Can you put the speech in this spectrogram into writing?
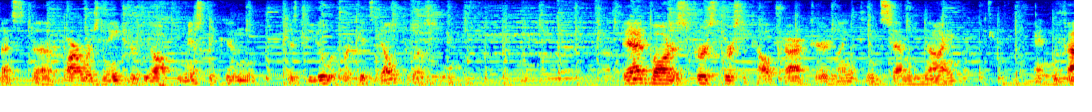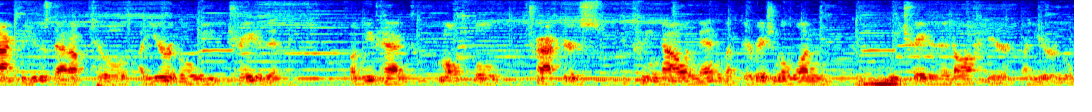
that's the farmer's nature. Be optimistic and just deal with what gets dealt to us. Dad bought his first versatile tractor in 1979, and in fact, we used that up till a year ago. We traded it, but we've had multiple tractors between now and then. But the original one, we traded it off here a year ago,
